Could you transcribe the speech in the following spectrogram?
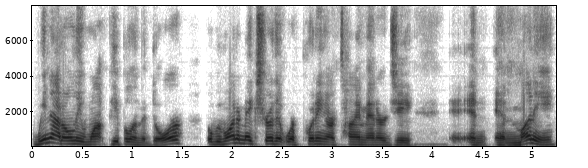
we not only want people in the door, but we want to make sure that we're putting our time, energy, and, and money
